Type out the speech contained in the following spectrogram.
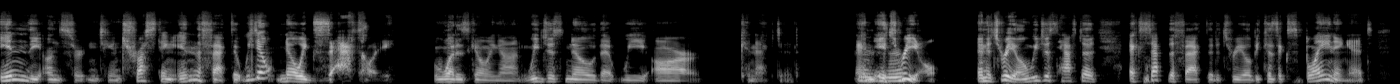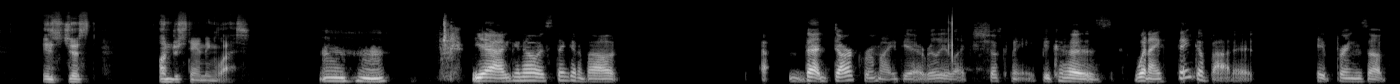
in the uncertainty and trusting in the fact that we don't know exactly what is going on we just know that we are connected. And mm-hmm. it's real. And it's real. And we just have to accept the fact that it's real because explaining it is just understanding less hmm Yeah, you know, I was thinking about uh, that dark room idea really like shook me because when I think about it, it brings up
